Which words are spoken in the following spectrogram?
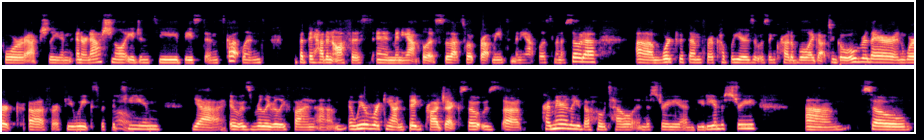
for actually an international agency based in Scotland, but they had an office in Minneapolis. So that's what brought me to Minneapolis, Minnesota um, worked with them for a couple years. It was incredible. I got to go over there and work uh, for a few weeks with the oh. team. Yeah, it was really, really fun. Um, and we were working on big projects. So it was uh, primarily the hotel industry and beauty industry. Um, so,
